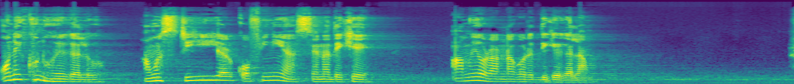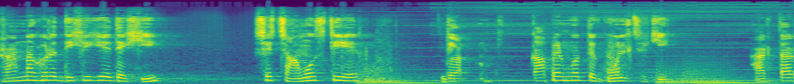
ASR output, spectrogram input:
অনেকক্ষণ হয়ে গেল। আমার স্ত্রী আর কফি নিয়ে আসছে না দেখে। আমিও রান্নাঘরের দিকে গেলাম। রান্নাঘরের দিকে গিয়ে দেখি সে চামচ দিয়ে কাপের মধ্যে গুলছে কি? আর তার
